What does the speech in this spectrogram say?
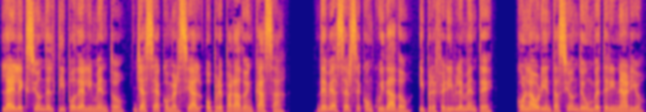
La elección del tipo de alimento, ya sea comercial o preparado en casa, debe hacerse con cuidado y preferiblemente con la orientación de un veterinario.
